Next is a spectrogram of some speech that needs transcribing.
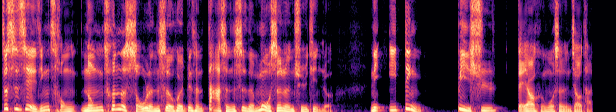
这世界已经从农村的熟人社会变成大城市的陌生人群体了。你一定必须得要和陌生人交谈。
